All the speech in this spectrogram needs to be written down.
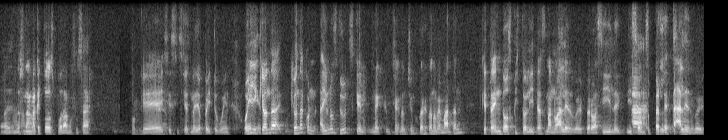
No es un Ah. arma que todos podamos usar. ok, sí, sí, sí, es medio pay to win. Oye, ¿y Eh, qué onda, qué onda con, hay unos dudes que me chingo cuando me matan, que traen dos pistolitas manuales, güey, pero así, le- y son Ah. súper letales, güey.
